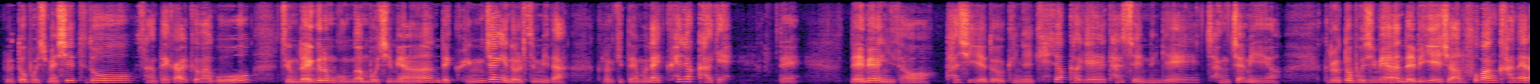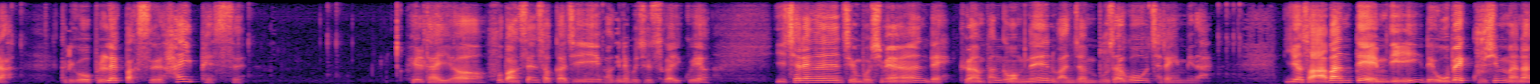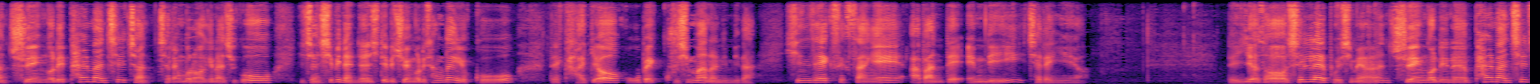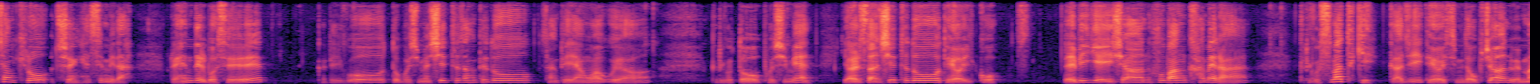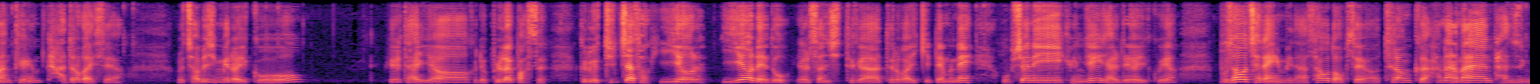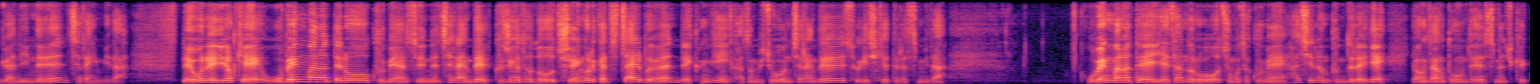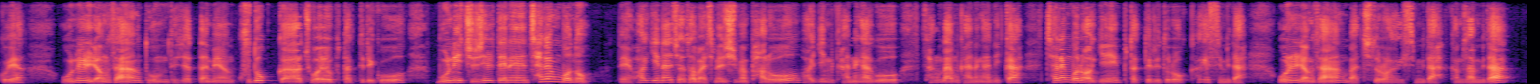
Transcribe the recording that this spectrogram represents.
그리고 또 보시면 시트도 상태 깔끔하고 지금 레그룸 공간 보시면 네, 굉장히 넓습니다. 그렇기 때문에 쾌적하게 네, 4명이서 타시기에도 굉장히 쾌적하게 탈 수 있는 게 장점이에요. 그리고 또 보시면 내비게이션 후방 카메라 그리고 블랙박스 하이패스 휠 타이어 후방 센서까지 확인해 보실 수가 있고요. 이 차량은 지금 보시면 네, 교환 판금 없는 완전 무사고 차량입니다. 이어서 아반떼 MD 네, 590만원 주행거리 87,000 차량 번호 확인하시고 2012년 연시 대비 주행거리 상당히 좋고 네, 가격 590만원입니다. 흰색 색상의 아반떼 MD 차량이에요. 네, 이어서 실내 보시면 주행거리는 87,000km 주행했습니다. 핸들 모습 그리고 또 보시면 시트 상태도 상태 양호하고요. 그리고 또 보시면 열선 시트도 되어 있고 내비게이션 후방 카메라 그리고 스마트 키까지 되어 있습니다. 옵션 웬만큼 다 들어가 있어요. 그리고 접이식 미러 있고 휠 타이어 그리고 블랙박스 그리고 뒷좌석 2열 2열에도 열선 시트가 들어가 있기 때문에 옵션이 굉장히 잘 되어 있고요. 무사고 차량입니다. 사고도 없어요. 트렁크 하나만 단순 교환 있는 차량입니다. 네, 오늘 이렇게 500만 원대로 구매할 수 있는 차량들, 그 중에서도 주행거리까지 짧은, 네, 굉장히 가성비 좋은 차량들 소개시켜 드렸습니다. 500만 원대 예산으로 중고차 구매하시는 분들에게 영상 도움 되셨으면 좋겠고요. 오늘 영상 도움 되셨다면 구독과 좋아요 부탁드리고 문의 주실 때는 차량 번호 네, 확인하셔서 말씀해 주시면 바로 확인 가능하고 상담 가능하니까 차량 번호 확인 부탁드리도록 하겠습니다. 오늘 영상 마치도록 하겠습니다. 감사합니다.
